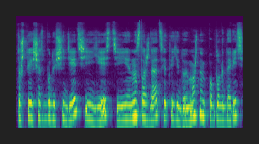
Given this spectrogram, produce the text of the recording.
то, что я сейчас буду сидеть и есть, и наслаждаться этой едой. Можно поблагодарить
